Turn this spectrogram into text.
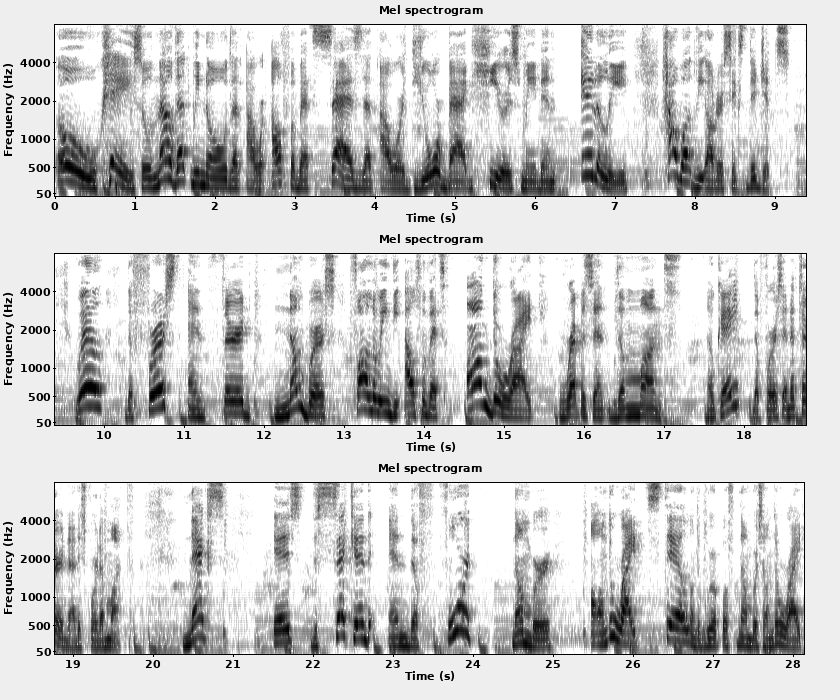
Okay, so now that we know that our alphabet says that our Dior bag here is made in Italy, how about the other six digits? Well, the first and third numbers following the alphabets on the right represent the month. Okay? The first and the third, that is for the month. Next is the second and the fourth number on the right, still on the group of numbers on the right,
